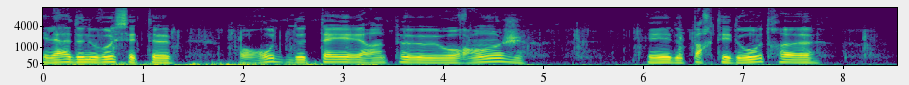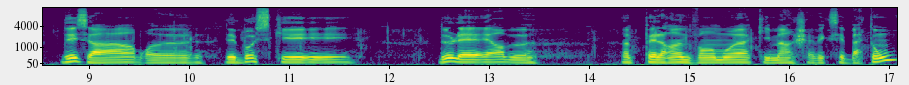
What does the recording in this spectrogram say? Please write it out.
Et là, de nouveau, cette euh, route de terre un peu orange et de part et d'autre, euh, des arbres, des bosquets, de l'herbe, un pèlerin devant moi qui marche avec ses bâtons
